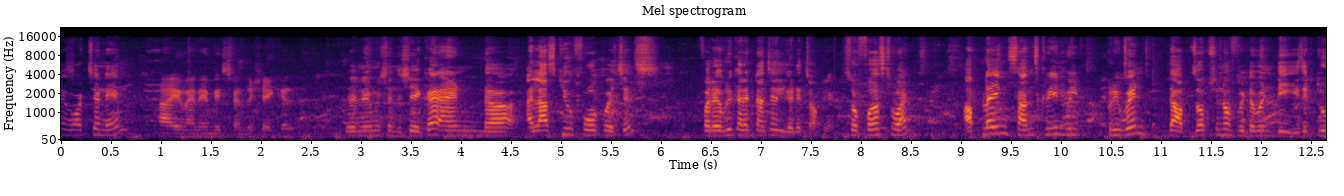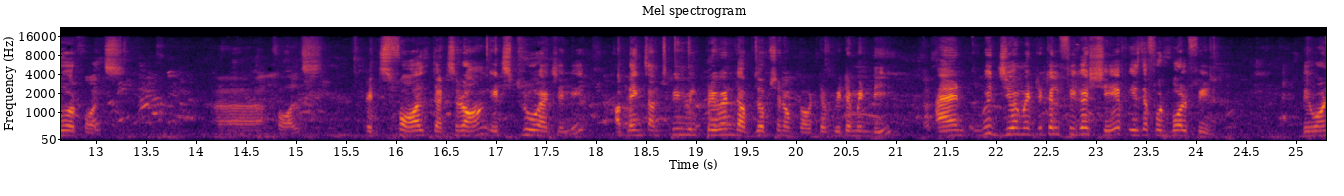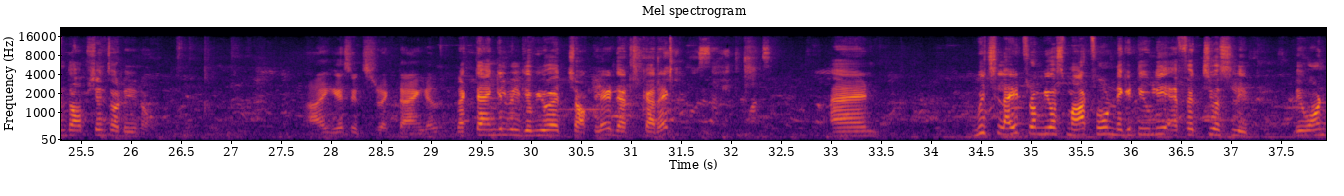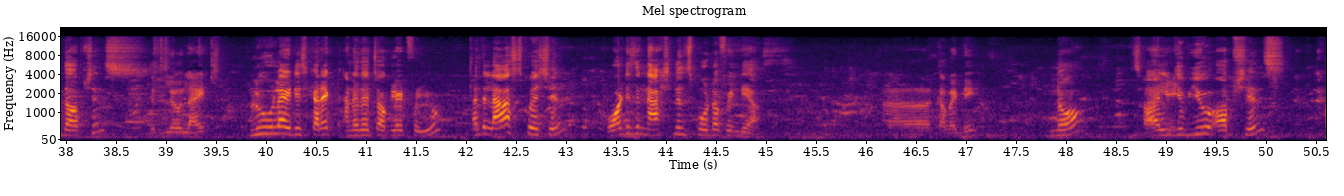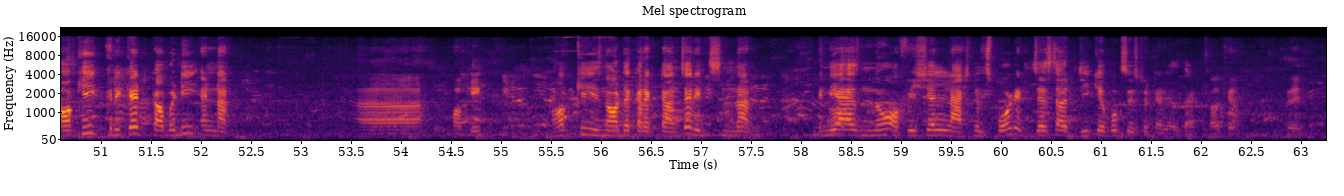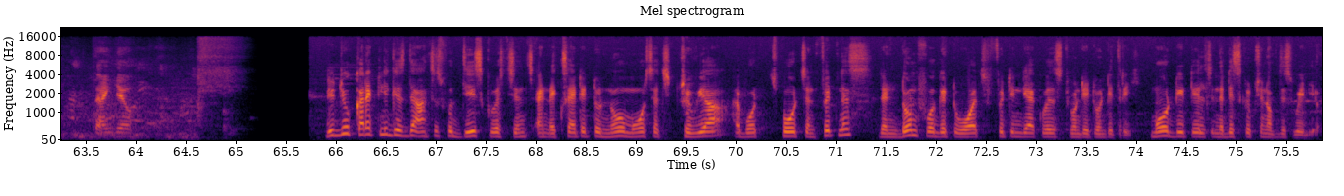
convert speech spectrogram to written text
Hi, what's your name? Hi, my name is Chandrasekhar. Your name is Chandrasekhar, and uh, I'll ask you four questions. For every correct answer, you'll get a chocolate. So, first one applying sunscreen will prevent the absorption of vitamin D. Is it true or false? Uh, false. It's false, that's wrong. It's true actually. Applying sunscreen will prevent the absorption of vitamin D. And which geometrical figure shape is the football field? Do you want the options or do you know? I guess it's rectangle. Rectangle will give you a chocolate, that's correct. And which light from your smartphone negatively affects your sleep? Do you want the options? The blue light. Blue light is correct, another chocolate for you. And the last question What is the national sport of India? Uh, kabaddi. No. I'll give you options hockey, cricket, kabaddi, and none. Uh, hockey. Hockey is not the correct answer, it's none. India has no official national sport, it's just our GK books used to tell us that. Okay. Great. Thank you. Did you correctly guess the answers for these questions and excited to know more such trivia about sports and fitness? Then don't forget to watch Fit India Quiz 2023. More details in the description of this video.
